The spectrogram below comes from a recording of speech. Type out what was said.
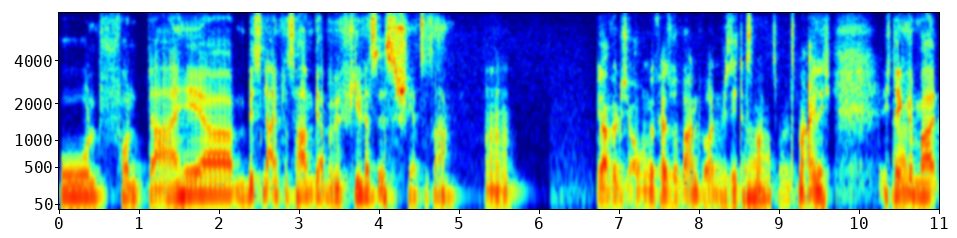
Und von daher ein bisschen Einfluss haben wir, aber wie viel das ist, schwer zu sagen. Mhm. Ja, würde ich auch ungefähr so beantworten. Wie sieht das Ja. mal? Sind wir uns mal einig? Ich denke Ähm. mal,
